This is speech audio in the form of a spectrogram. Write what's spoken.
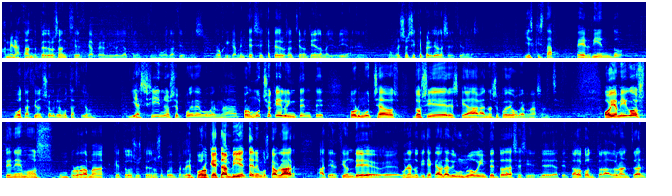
amenazando a Pedro Sánchez, que ha perdido ya 35 votaciones. Lógicamente, si es que Pedro Sánchez no tiene la mayoría en el Congreso, si es que perdió las elecciones. Y es que está perdiendo votación sobre votación. Y así no se puede gobernar, por mucho que lo intente, por muchos dosieres que haga, no se puede gobernar Sánchez. Hoy, amigos, tenemos un programa que todos ustedes no se pueden perder, porque también tenemos que hablar, atención, de eh, una noticia que habla de un nuevo intento de, atentado contra Donald Trump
